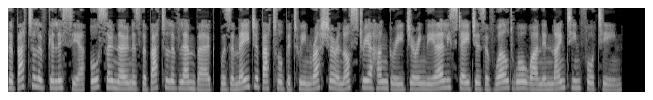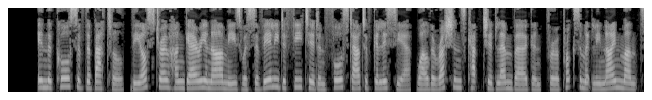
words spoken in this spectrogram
The Battle of Galicia, also known as the Battle of Lemberg, was a major battle between Russia and Austria-Hungary during the early stages of World War I in 1914. In the course of the battle, the Austro-Hungarian armies were severely defeated and forced out of Galicia, while the Russians captured Lemberg and, for approximately nine months,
